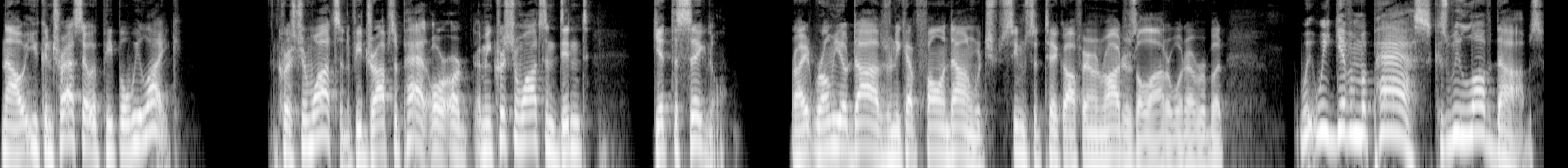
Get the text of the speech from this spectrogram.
Now, you contrast that with people we like. Christian Watson, if he drops a pass, or, or I mean, Christian Watson didn't get the signal, right? Romeo Doubs when he kept falling down, which seems to tick off Aaron Rodgers a lot or whatever, but we, we give him a pass because we love Doubs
